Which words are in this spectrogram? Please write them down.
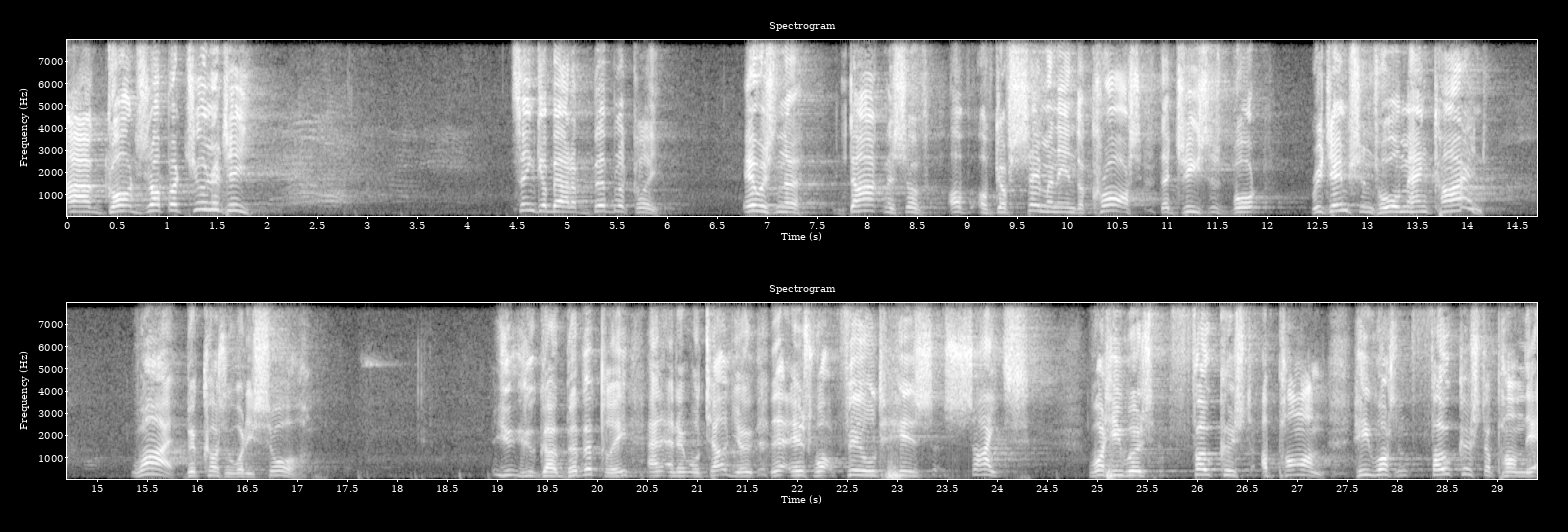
are God's opportunity. Think about it biblically. It was in the darkness of, of, of Gethsemane and the cross that Jesus brought redemption for all mankind. Why? Because of what he saw. You, you go biblically, and, and it will tell you that is what filled his sights, what he was focused upon. He wasn't focused upon the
